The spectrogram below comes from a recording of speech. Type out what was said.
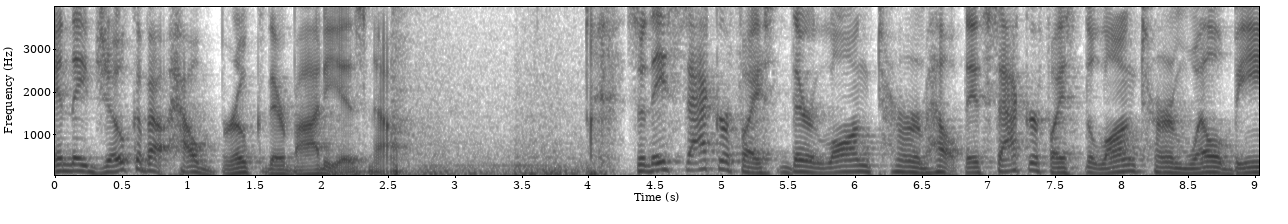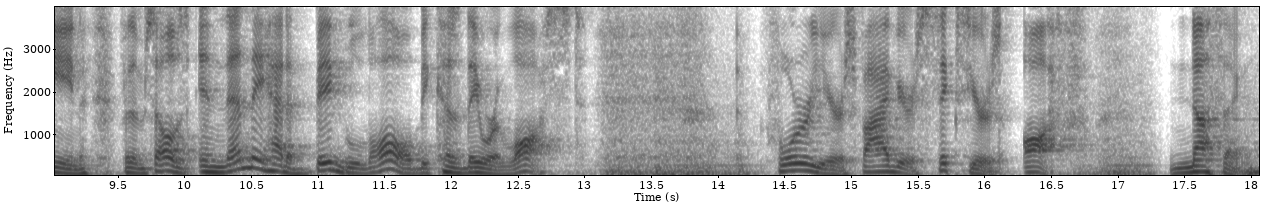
and they joke about how broke their body is now. So they sacrificed their long term health. They sacrificed the long term well being for themselves. And then they had a big lull because they were lost four years, five years, six years off. Nothing.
